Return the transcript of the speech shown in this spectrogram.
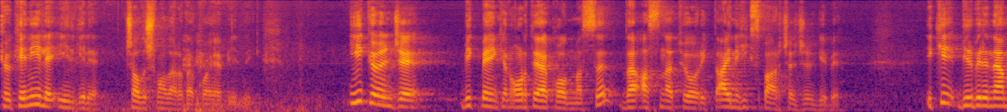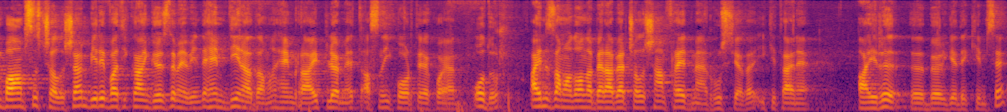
kökeniyle ilgili çalışmaları da koyabildik. İlk önce Big Bang'in ortaya konması da aslında teorikti. Aynı Higgs parçacığı gibi. İki birbirinden bağımsız çalışan biri Vatikan Gözlem Evi'nde hem din adamı hem rahip Lömet aslında ilk ortaya koyan odur. Aynı zamanda onunla beraber çalışan Friedman Rusya'da iki tane ayrı e, bölgede kimse.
